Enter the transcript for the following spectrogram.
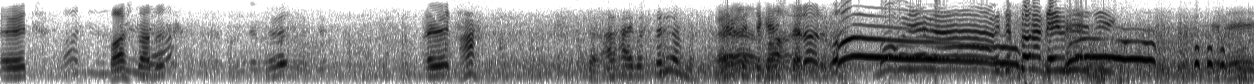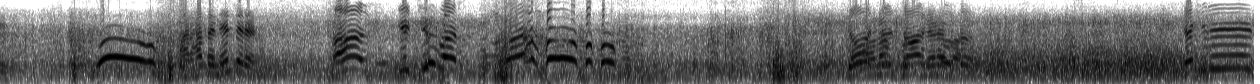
Evet. Başladık. Evet. Evet. Ha? Süper. Arkayı gösteriyor mu? Nerede Ee, çeker bak, işte. helal. Oo! Oh yeah! Ucuk sonra devrilecek. Evet. Arkada neredeler? Aa, geçiyorlar. Yavaş yavaş sakin oldu. Çekilin.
